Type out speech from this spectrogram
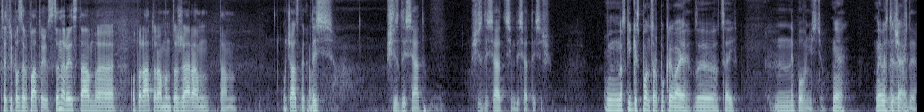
Це типу зарплатою сценаристам, е, операторам, монтажерам, там, учасникам. Десь 60, 60-70 тисяч. Наскільки спонсор покриває е, цей? Не повністю. Ні, не Не вистачає. завжди.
